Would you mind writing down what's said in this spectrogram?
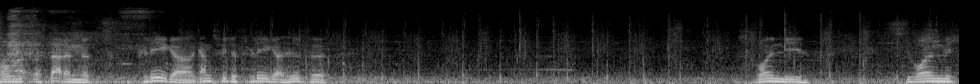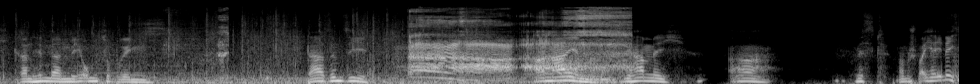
Oh, was da denn jetzt? Pfleger, ganz viele Pfleger, Hilfe. Wollen die? Die wollen mich dran hindern, mich umzubringen. Da sind sie. Ah nein, sie haben mich. Ah, Mist, warum speichere ich nicht?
